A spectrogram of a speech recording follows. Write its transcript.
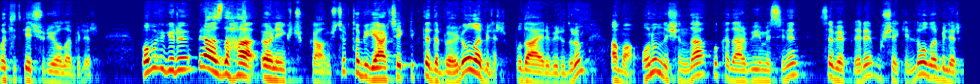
vakit geçiriyor olabilir. Baba figürü biraz daha örneğin küçük kalmıştır. Tabii gerçeklikte de böyle olabilir. Bu da ayrı bir durum. Ama onun dışında bu kadar büyümesinin sebepleri bu şekilde olabilir.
